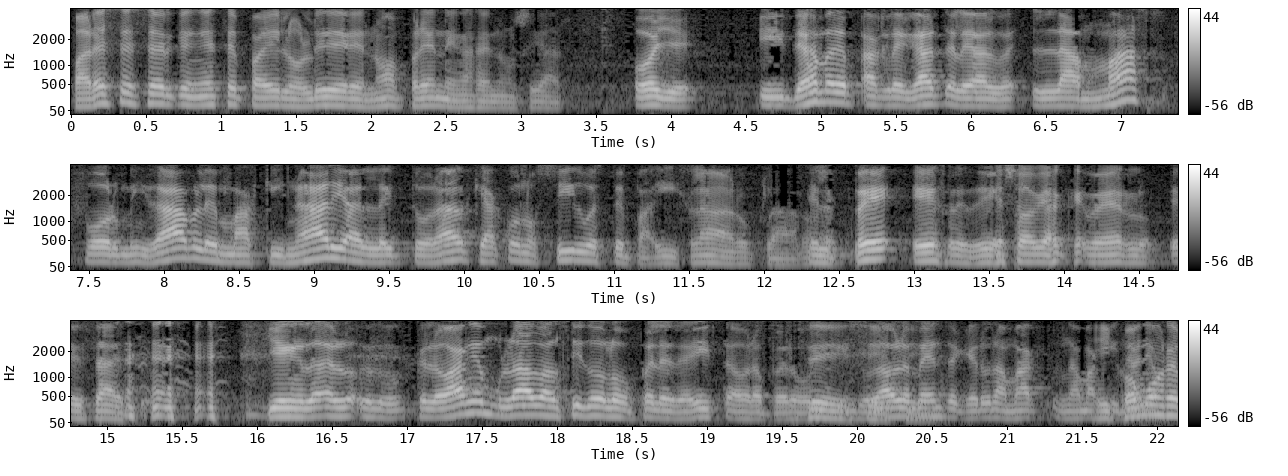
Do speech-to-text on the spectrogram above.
Parece ser que en este país los líderes no aprenden a renunciar. Oye, y déjame agregártele algo, la más formidable maquinaria electoral que ha conocido este país, Claro, claro. el PRD. Eso había que verlo. Exacto. Quien lo, que lo han emulado han sido los PLDistas ahora, pero Sí, sí, indudablemente que era una, ma- una Y maquinaria cómo formidable.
